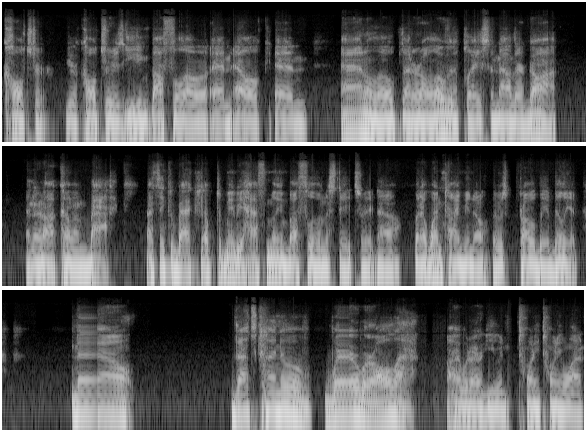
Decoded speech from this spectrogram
culture. Your culture is eating buffalo and elk and antelope that are all over the place, and now they're gone and they're not coming back. I think we're back up to maybe half a million buffalo in the States right now. But at one time, you know, there was probably a billion. Now, that's kind of where we're all at, I would argue, in 2021.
